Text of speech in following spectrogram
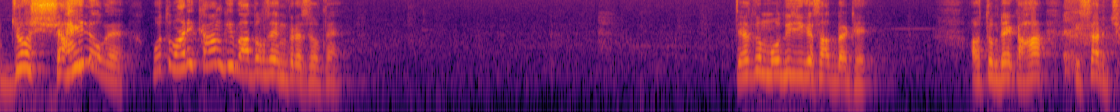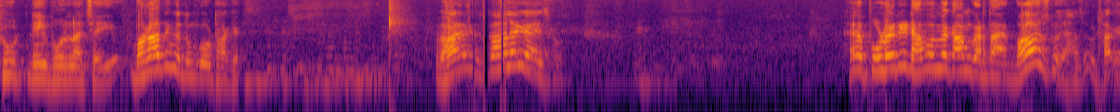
जो शाही लोग हैं, वो तुम्हारी काम की बातों से इंप्रेस होते हैं। जैसे तुम मोदी जी के साथ बैठे और तुमने कहा कि सर झूठ नहीं बोलना चाहिए, भगा देंगे तुमको उठा के। भाई, कहाँ ले गया इसको? है, पोड़ेरी ढाबा में काम करता है, भगा उसको यहाँ से उठा के।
